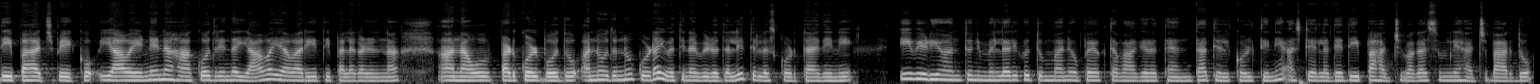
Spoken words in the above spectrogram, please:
ದೀಪ ಹಚ್ಚಬೇಕು ಯಾವ ಎಣ್ಣೆನ ಹಾಕೋದ್ರಿಂದ ಯಾವ ಯಾವ ರೀತಿ ಫಲಗಳನ್ನ ನಾವು ಪಡ್ಕೊಳ್ಬೋದು ಅನ್ನೋದನ್ನು ಕೂಡ ಇವತ್ತಿನ ವಿಡಿಯೋದಲ್ಲಿ ತಿಳಿಸ್ಕೊಡ್ತಾ ಇದ್ದೀನಿ. ಈ ವಿಡಿಯೋ ಅಂತೂ ನಿಮ್ಮೆಲ್ಲರಿಗೂ ತುಂಬಾ ಉಪಯುಕ್ತವಾಗಿರುತ್ತೆ ಅಂತ ತಿಳ್ಕೊಳ್ತೀನಿ. ಅಷ್ಟೇ ಅಲ್ಲದೆ ದೀಪ ಹಚ್ಚುವಾಗ ಸುಮ್ಮನೆ ಹಚ್ಚಬಾರ್ದು.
